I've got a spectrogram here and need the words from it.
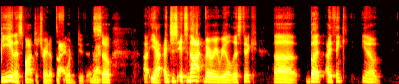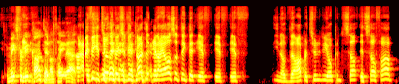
be in a spot to trade up to Right. afford to do this. Right. So, uh, yeah, it just it's not very realistic. Uh, but I think you know It makes for good content. I'll tell you that. I, I think it certainly makes for good content, and I also think that if if if you know the opportunity opens itself, up,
